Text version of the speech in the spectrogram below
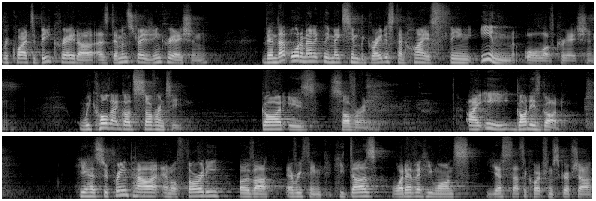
required to be creator as demonstrated in creation, then that automatically makes him the greatest and highest thing in all of creation. We call that God's sovereignty. God is sovereign, i.e., God is God. He has supreme power and authority over everything. He does whatever he wants. Yes, that's a quote from Scripture,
